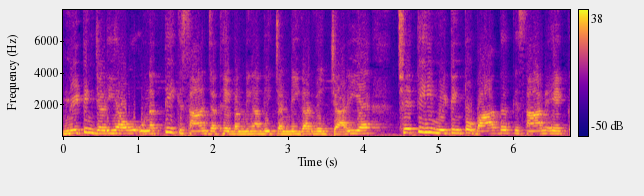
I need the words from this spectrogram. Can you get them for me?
ਮੀਟਿੰਗ ਜਿਹੜੀ ਆ ਉਹ 29 ਕਿਸਾਨ ਜਥੇਬੰਦੀਆਂ ਦੀ ਚੰਡੀਗੜ੍ਹ ਵਿੱਚ ਜਾਰੀ ਹੈ ਛੇਤੀ ਹੀ ਮੀਟਿੰਗ ਤੋਂ ਬਾਅਦ ਕਿਸਾਨ ਇੱਕ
